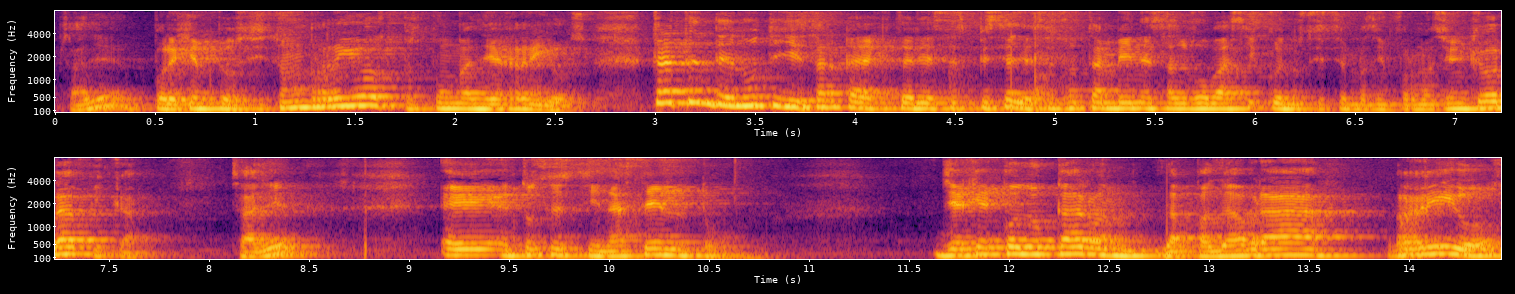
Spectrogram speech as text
¿Sale? Por ejemplo, si son ríos, pues pónganle ríos. Traten de no utilizar caracteres especiales, eso también es algo básico en los sistemas de información geográfica. ¿Sale? Eh, entonces, sin acento. Ya que colocaron la palabra ríos,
